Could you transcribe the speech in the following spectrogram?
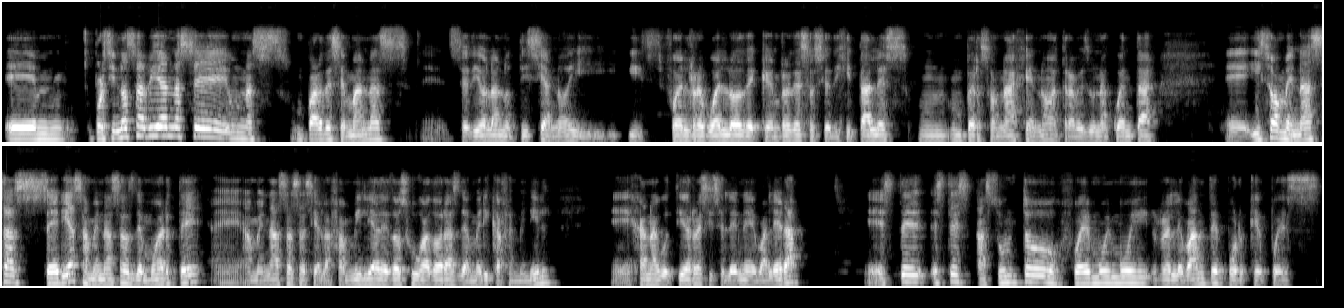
Em, por si no sabían, hace unas, un par de semanas eh, se dio la noticia, ¿no? Y, fue el revuelo de que en redes sociodigitales un, personaje, ¿no? A través de una cuenta eh, hizo amenazas serias, amenazas de muerte, eh, amenazas hacia la familia de dos jugadoras de América Femenil, Hanna Gutiérrez y Selene Valera. Este, este asunto fue muy, muy relevante porque pues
